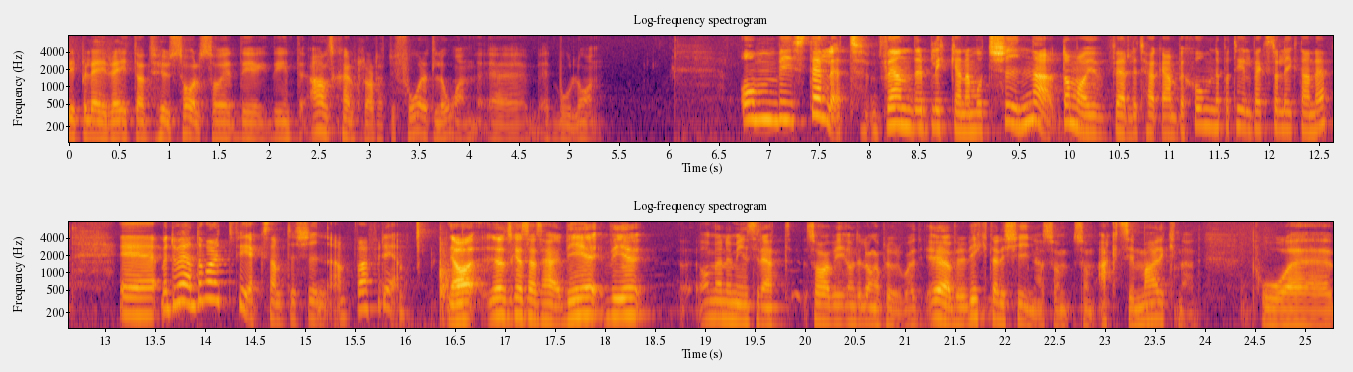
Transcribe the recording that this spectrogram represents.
AAA-ratat hushåll så är det, det är inte alls självklart att du får ett lån, eh, ett bolån. Om vi istället vänder blickarna mot Kina. De har ju väldigt höga ambitioner på tillväxt och liknande. Eh, men du har ändå varit tveksam till Kina. Varför det? Ja, jag ska säga så här. Vi är, vi är, om jag nu minns rätt, så har vi under långa perioder varit överviktade Kina som, som aktiemarknad på, eh,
